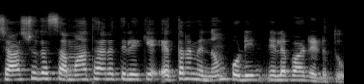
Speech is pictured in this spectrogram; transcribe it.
ശാശ്വത സമാധാനത്തിലേക്ക് എത്തണമെന്നും പുടിൻ നിലപാടെടുത്തു.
